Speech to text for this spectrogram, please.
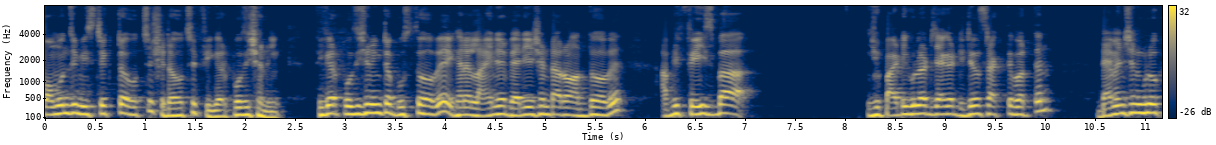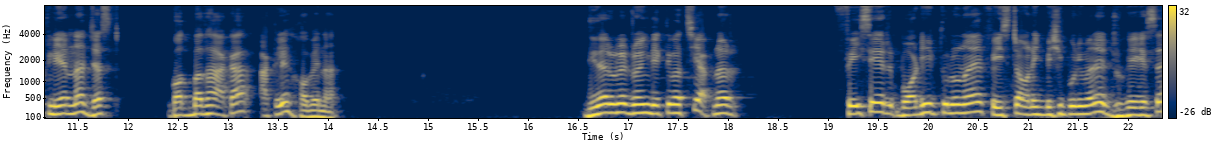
কমন যে মিস্টেকটা হচ্ছে, সেটা হচ্ছে ফিগার পজিশনিং ফিগার পজিশনিংটা বুঝতে হবে, এখানে লাইনের ভ্যারিয়েশনটা আরও আনতে হবে। আপনি ফেস বা কিছু পার্টিকুলার জায়গায় ডিটেলস রাখতে পারতেন। ডাইমেনশনগুলো ক্লিয়ার না জাস্ট গদবাধা আঁকা আঁকলে হবে না। দিদারুলের ড্রয়িং দেখতে পাচ্ছি, আপনার ফেসের বডির তুলনায় ফেসটা অনেক বেশি পরিমাণে ঝুঁকে গেছে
